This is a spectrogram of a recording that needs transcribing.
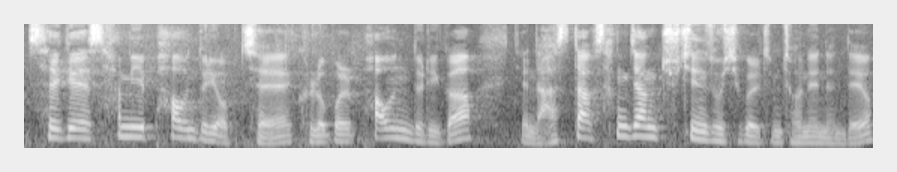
세계 3위 파운드리 업체 글로벌 파운드리가 나스닥 상장 추진 소식을 좀 전했는데요.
